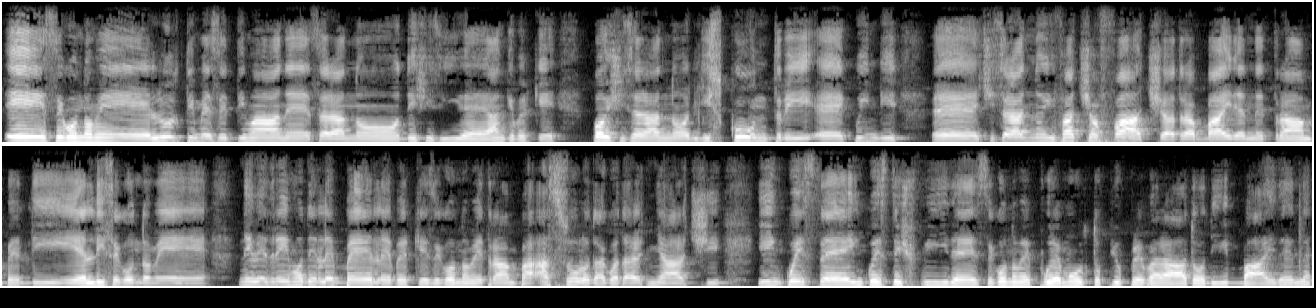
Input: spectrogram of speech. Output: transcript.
e secondo me le ultime settimane saranno decisive anche perché poi ci saranno gli scontri e quindi eh, ci saranno i faccia a faccia tra Biden e Trump e lì, e lì secondo me ne vedremo delle belle perché secondo me Trump ha solo da guadagnarci in queste, in queste sfide, secondo me pure molto più preparato di Biden.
